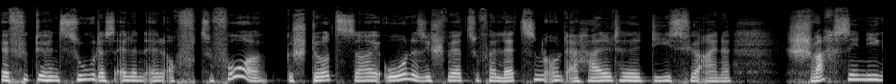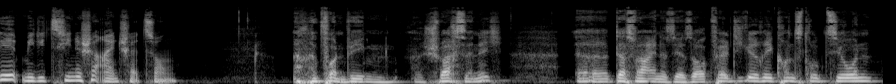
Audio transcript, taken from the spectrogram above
Er fügte hinzu, dass LNL auch zuvor gestürzt sei, ohne sich schwer zu verletzen und erhalte dies für eine schwachsinnige medizinische Einschätzung. Von wegen äh, schwachsinnig. Äh, das war eine sehr sorgfältige Rekonstruktion.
